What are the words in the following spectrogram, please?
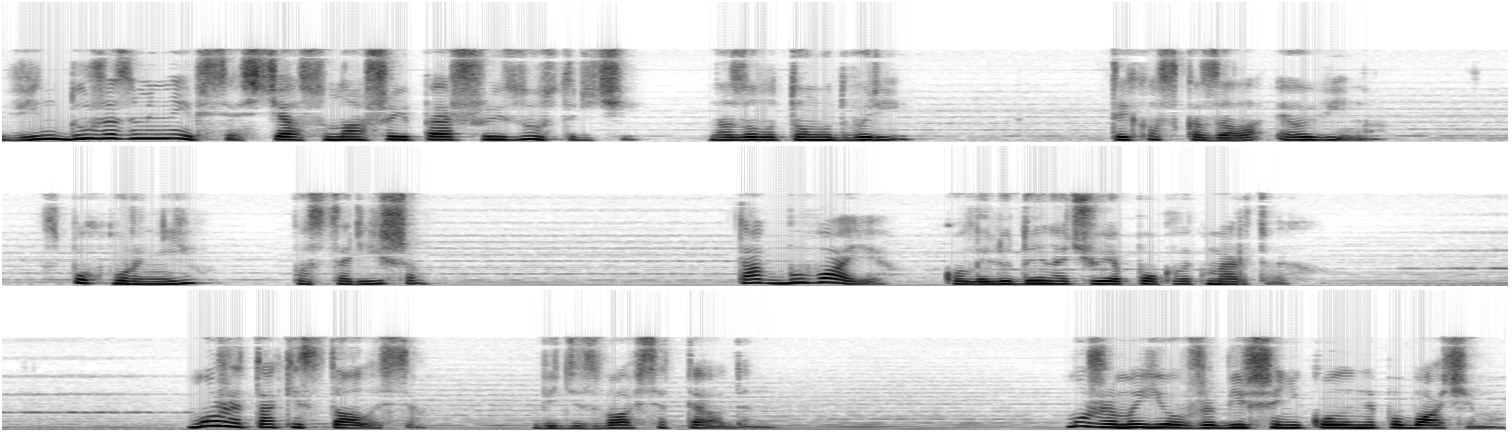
Він дуже змінився з часу нашої першої зустрічі на Золотому дворі, тихо сказала Еовіна. Спохмурнів, постарішав. Так буває, коли людина чує поклик мертвих. Може, так і сталося, відізвався Теоден. Може, ми його вже більше ніколи не побачимо,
